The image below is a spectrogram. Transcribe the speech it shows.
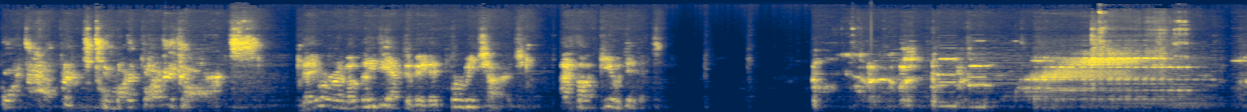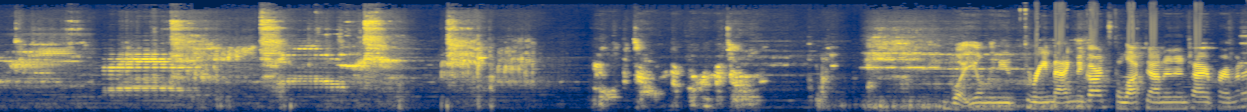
What happened to my bodyguards? They were remotely deactivated for recharge. I thought you did it. Lock down the perimeter. What, you only need three Magna Guards to lock down an entire perimeter?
